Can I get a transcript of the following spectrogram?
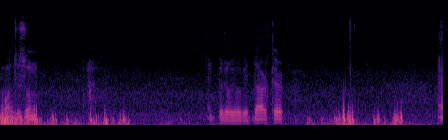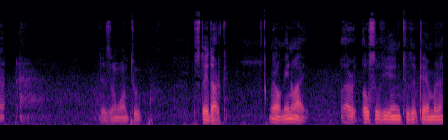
want to zoom put a little bit darker. Doesn't want to stay dark. Well, meanwhile, are also viewing to the camera.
